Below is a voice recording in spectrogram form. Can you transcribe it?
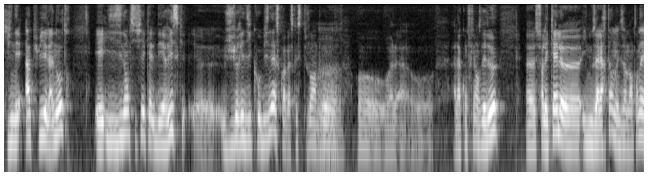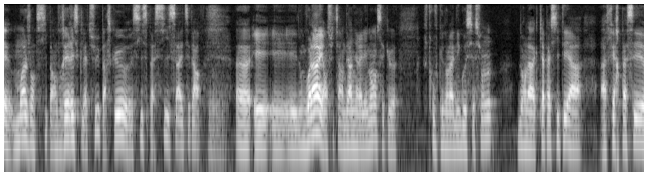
qui venaient appuyer la nôtre et ils identifiaient des risques euh, juridico-business, quoi, parce que c'est toujours un peu euh, au- au- à, la, au- à la confluence des deux, euh, sur lesquels euh, ils nous alertaient en nous disant Mais attendez, moi j'anticipe un vrai risque là-dessus parce que euh, si se passe ci, ça, etc. Euh, et, et- et donc voilà, et ensuite il y a un dernier élément, c'est que je trouve que dans la négociation, dans la capacité à, à faire passer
